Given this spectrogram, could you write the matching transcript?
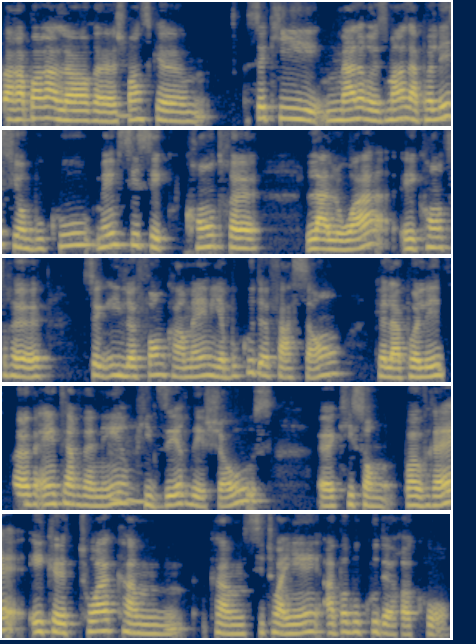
Par rapport à leur, euh, je pense que ce qui, malheureusement, la police, ils ont beaucoup, même si c'est contre la loi et contre ce ils le font quand même, il y a beaucoup de façons que la police peut intervenir mm. puis dire des choses euh, qui sont pas vraies et que toi, comme, comme citoyen, a pas beaucoup de recours.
